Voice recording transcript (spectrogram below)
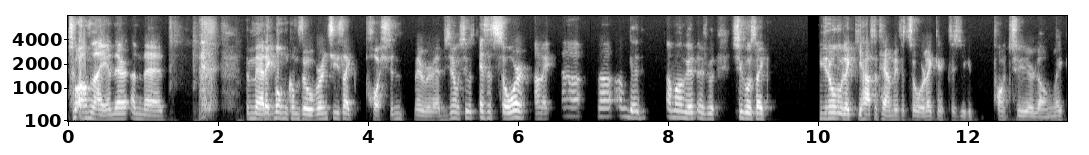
So I'm lying there, and the the medic mum comes over, and she's like pushing my ribs. You know, she goes, "Is it sore?" I'm like, "No, no, I'm good. I'm all good." She goes- like, "You know, like you have to tell me if it's sore, like, because you could puncture your lung, like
